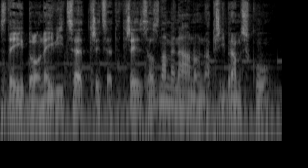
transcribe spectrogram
Zde jich bylo nejvíce 33 zaznamenáno na Příbramsku.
